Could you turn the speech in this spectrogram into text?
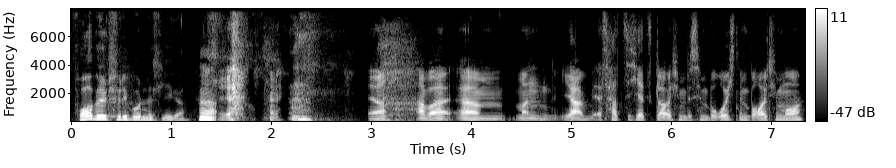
Vorbild für die Bundesliga. Ja. Ja. ja, aber ähm, man, ja, es hat sich jetzt, glaube ich, ein bisschen beruhigt in Baltimore.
